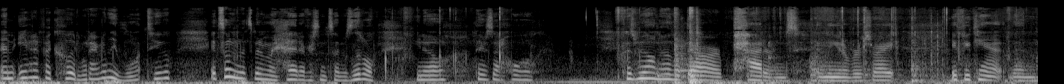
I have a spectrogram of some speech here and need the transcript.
And even if i could would i really want to? It's something that's been in my head ever since i was little. You know there's that whole because we all know that there are patterns in the universe right? If you can't then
